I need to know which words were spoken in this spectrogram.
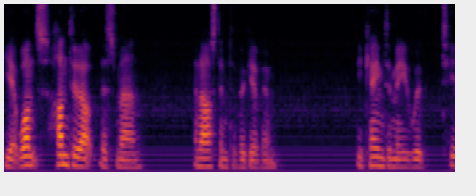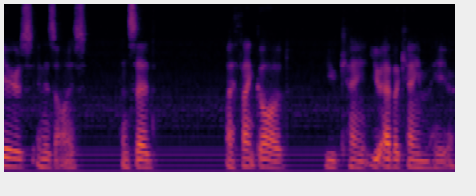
He at once hunted up this man and asked him to forgive him. He came to me with tears in his eyes and said, I thank God you came you ever came here.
